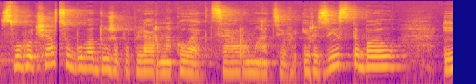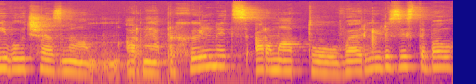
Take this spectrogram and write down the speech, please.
Свого часу була дуже популярна колекція ароматів Irresistible і величезна армія прихильниць аромату Very Irresistible.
